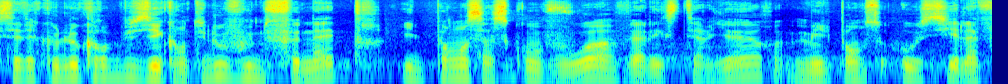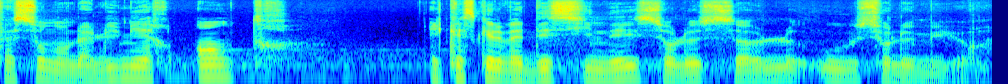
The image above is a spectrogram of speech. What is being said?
C'est-à-dire que Le Corbusier, quand il ouvre une fenêtre, il pense à ce qu'on voit vers l'extérieur, mais il pense aussi à la façon dont la lumière entre et qu'est-ce qu'elle va dessiner sur le sol ou sur le mur?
